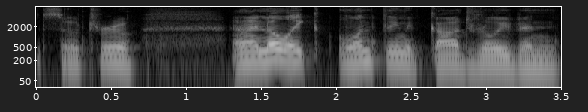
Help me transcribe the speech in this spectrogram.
it's so true. And I know, like one thing that God's really been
